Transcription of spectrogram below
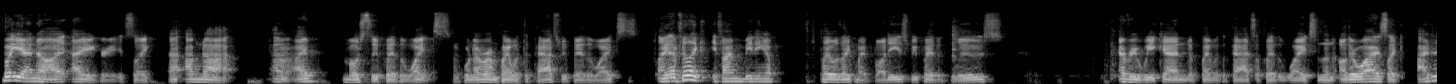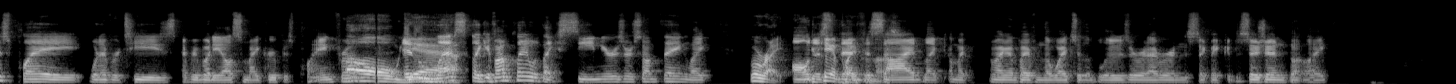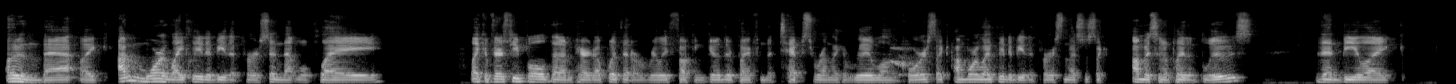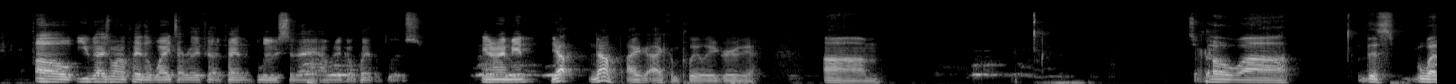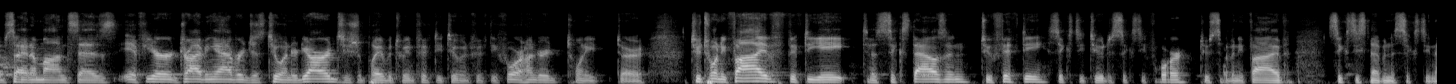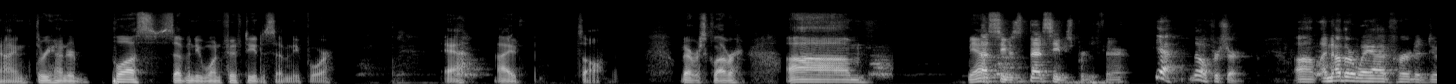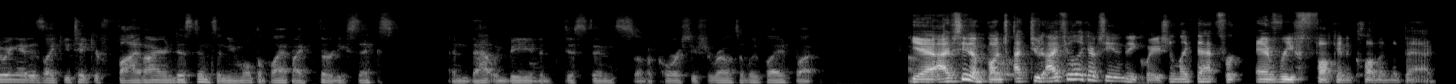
But yeah, no, I, I agree. It's like I, I'm not. I don't. know, I mostly play the whites. Like whenever I'm playing with the Pats, we play the whites. Like I feel like if I'm meeting up to play with like my buddies, we play the blues. Every weekend, I'm playing with the Pats. I play the whites, and then otherwise, like I just play whatever tees everybody else in my group is playing from. Oh, yeah. Unless, like, if I'm playing with like seniors or something, like well, right. I'll You just then from those. decide like I'm like am I gonna play from the whites or the blues or whatever and just like make a decision. But like other than that, like I'm more likely to be the person that will play like if there's people that I'm paired up with that are really fucking good, they're playing from the tips around like a really long course. Like I'm more likely to be the person that's just like, I'm just gonna play the blues than be like, oh, you guys want to play the whites. I really feel like playing the blues today. I'm gonna go play the blues. You know what I mean? Yep. No, I, I completely agree with you. Um, Sorry. so uh, this website I'm on says if your driving average is 200 yards, you should play between 52 and 5400, 20 to 225, 58 to 6000, 250, 62 to 64, 275, 67 to 69, 300 plus, 7150 to 74. Yeah, I it's all whatever's clever. Um yeah. That seems that seems pretty fair. Yeah, no, for sure. Um, another way I've heard of doing it is like you take your five iron distance and you multiply it by 36, and that would be the distance of a course you should relatively play. But Yeah, I've seen a bunch. I, dude, I feel like I've seen an equation like that for every fucking club in the bag.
